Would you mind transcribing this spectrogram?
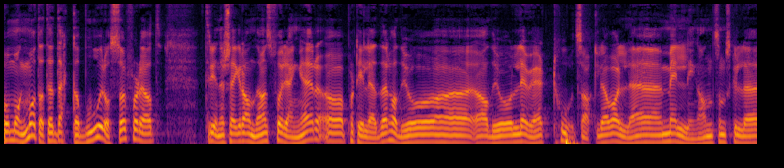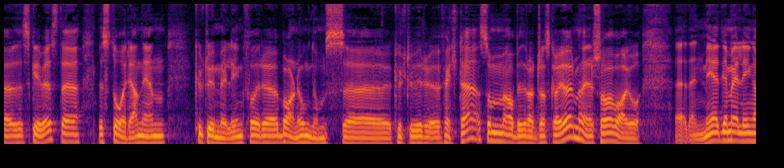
på mange måter til dekka bord også, fordi at Trine Skei Grande, hans forgjenger og partileder, hadde jo, hadde jo, levert hovedsakelig av alle meldingene som skulle skrives. Det, det står igjen i en kulturmelding for barne- og ungdomskulturfeltet, som Abid Raja skal gjøre. Men ellers så var jo eh, den mediemeldinga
